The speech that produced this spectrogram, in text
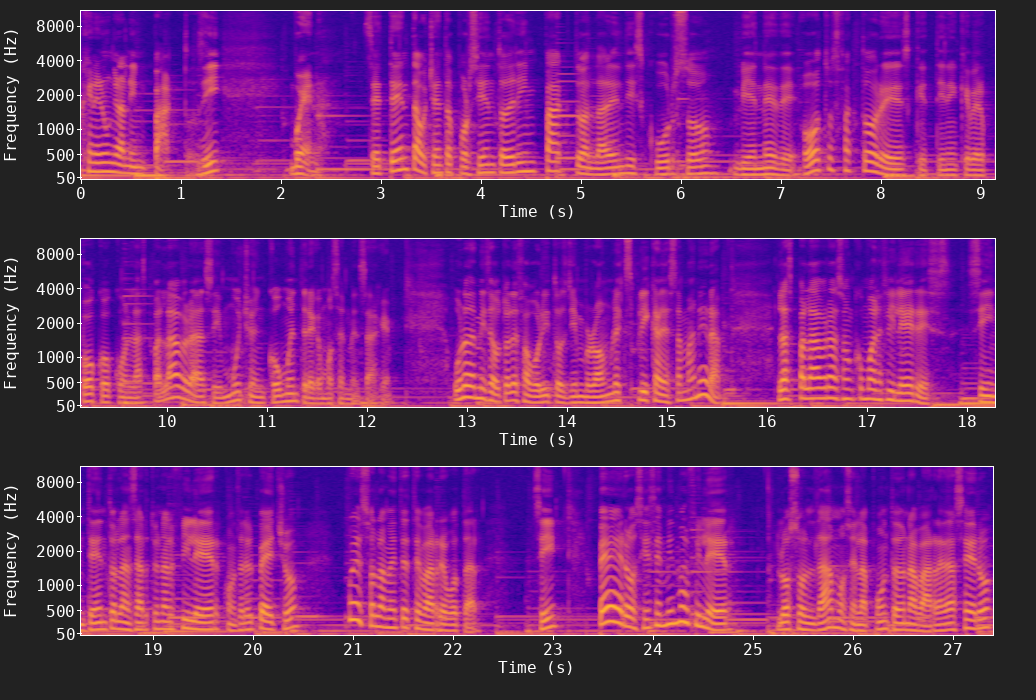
genere un gran impacto, ¿sí? Bueno, 70-80% del impacto al dar el discurso viene de otros factores que tienen que ver poco con las palabras y mucho en cómo entregamos el mensaje. Uno de mis autores favoritos, Jim Brown, lo explica de esta manera. Las palabras son como alfileres. Si intento lanzarte un alfiler contra el pecho, pues solamente te va a rebotar, ¿sí? Pero si ese mismo alfiler lo soldamos en la punta de una barra de acero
